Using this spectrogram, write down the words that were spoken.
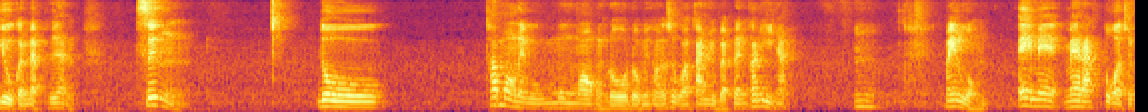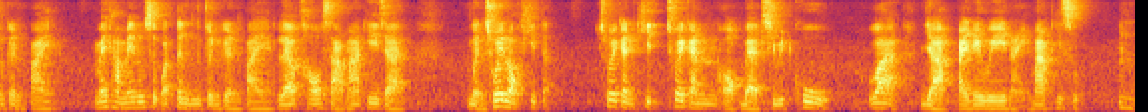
อยู่กันแบบเพื่อน ซึ่งโดถ้ามองในมุมมองของโดโดมีความรู้สึกว่าการอยู่แบบเพื่อนก็ดีนะอืม ไม่หลวม เอ้ยไม่ไม่รัดตัวจนเกินไป ไม่ทำให้รู้สึกว่าตึงจนเกินไป แล้วเขาสามารถที่จะเหมือนช่วยเราคิดอะช่วยกันคิดช่วยกันออกแบบชีวิตคู่ว่าอยากไปในเวไหนมากที่สุดอืม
